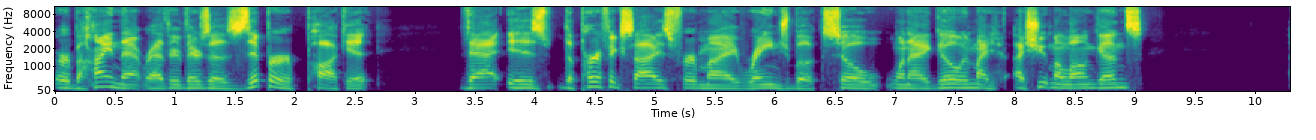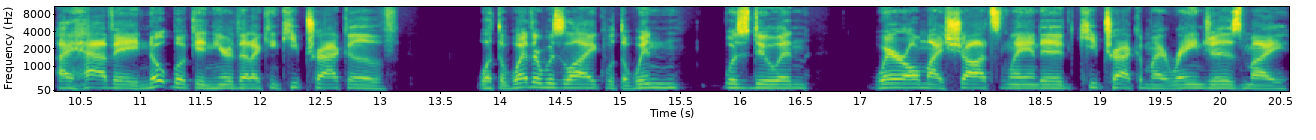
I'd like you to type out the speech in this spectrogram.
or behind that rather, there's a zipper pocket that is the perfect size for my range book. So when I go in my I shoot my long guns, I have a notebook in here that I can keep track of what the weather was like, what the wind was doing, where all my shots landed, keep track of my ranges, my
